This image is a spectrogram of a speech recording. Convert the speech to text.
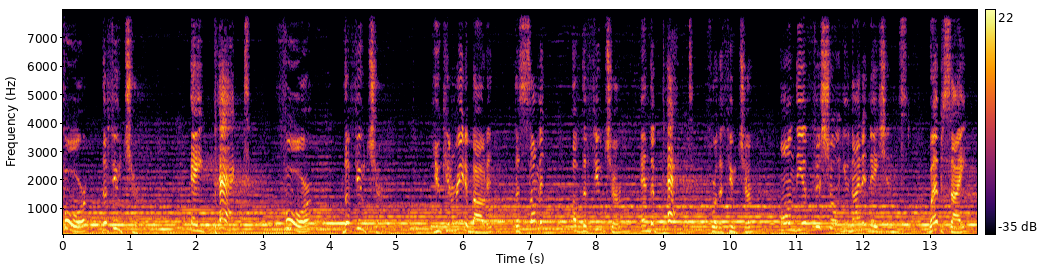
for the Future. A Pact for the future. You can read about it, the Summit of the Future and the Pact for the Future on the official United Nations website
